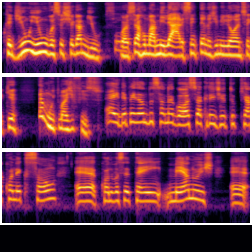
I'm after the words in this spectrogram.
Porque de um em um você chega a mil. sim. Agora, você arrumar milhares, centenas de milhões, isso aqui, é muito mais difícil. É, e dependendo do seu negócio, eu acredito que a conexão, é, quando você tem menos, é,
